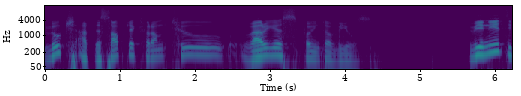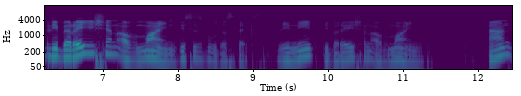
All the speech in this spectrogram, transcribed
look at the subject from two various point of views. We need liberation of mind. This is Buddha's text. We need liberation of mind and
